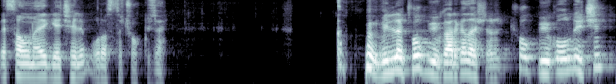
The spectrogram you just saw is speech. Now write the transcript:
ve saunaya geçelim. Orası da çok güzel. Villa çok büyük arkadaşlar. Çok büyük olduğu için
